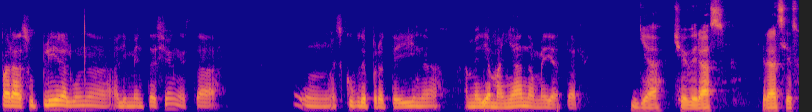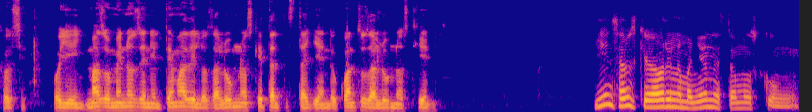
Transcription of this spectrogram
para suplir alguna alimentación está un scoop de proteína a media mañana o media tarde. Ya, chéveras. Gracias, José. Oye, y más o menos en el tema de los alumnos, ¿qué tal te está yendo? ¿Cuántos alumnos tienes? Bien, sabes que ahora en la mañana estamos con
